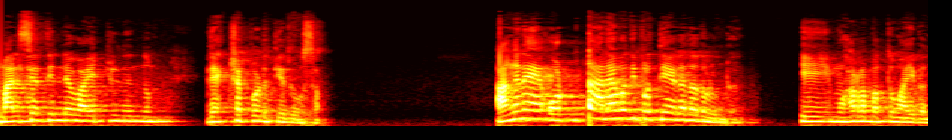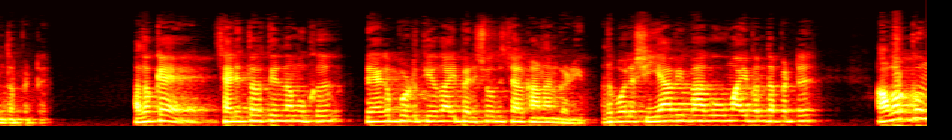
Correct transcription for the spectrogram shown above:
മത്സ്യത്തിന്റെ വയറ്റിൽ നിന്നും രക്ഷപ്പെടുത്തിയ ദിവസം. അങ്ങനെ ഒട്ടനവധി പ്രത്യേകതകളുണ്ട് ഈ മുഹറബത്തുമായി ബന്ധപ്പെട്ട്. അതൊക്കെ ചരിത്രത്തിൽ നമുക്ക് രേഖപ്പെടുത്തിയതായി പരിശോധിച്ചാൽ കാണാൻ കഴിയും. അതുപോലെ ഷിയാ വിഭാഗവുമായി ബന്ധപ്പെട്ട് അവർക്കും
